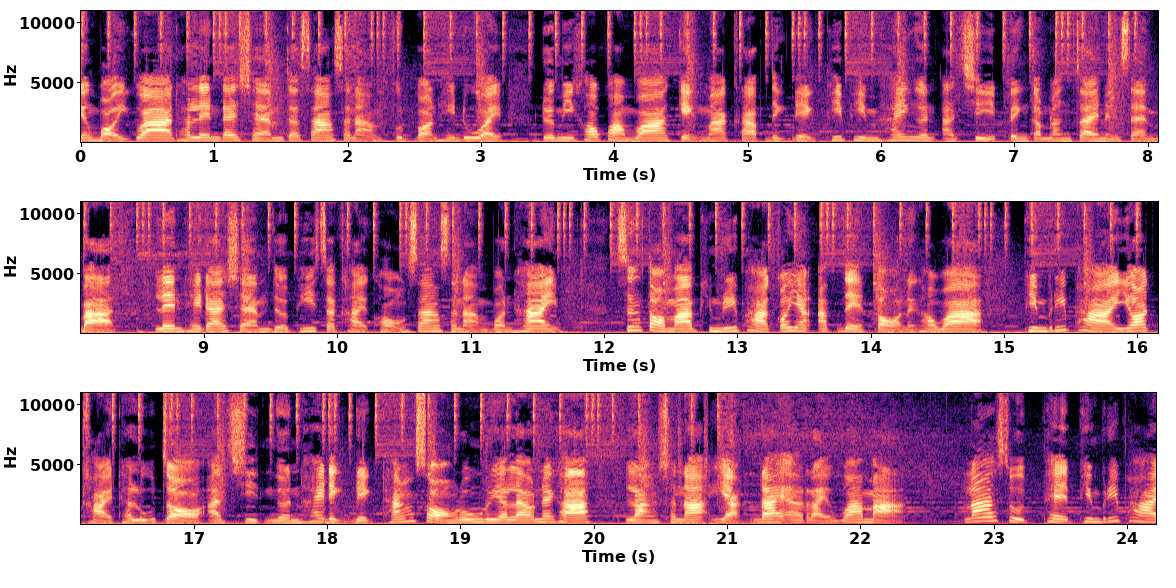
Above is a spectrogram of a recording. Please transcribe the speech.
ยังบอกอีกว่าถ้าเล่นได้แชมป์จะสร้างสนามฟุตบอลให้ด้วย โดยมีข้อความว่าเก่งมากครับ เด็กๆ พี่พิมพ์ให้เงินอัดฉีดเป็นกำลังใจ 1 0 0 0 0แบาท เล่นให้ได้แชมป์เดี๋ยวพี่จะขายของสร้างสนามบอลให้ ซึ่งต่อมาพิมพ์ริพายก็ยังอัปเดตต่อนะคะว่า พิมพ์ริพายยอดขายทะลุจออัดฉีดเงินให้เด็กๆ ทั้ง 2 โรงเรียนแล้วนะคะ หลังชนะอยากได้อะไรว่ามา ล่าสุดเพจพิมพ์ริพาย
